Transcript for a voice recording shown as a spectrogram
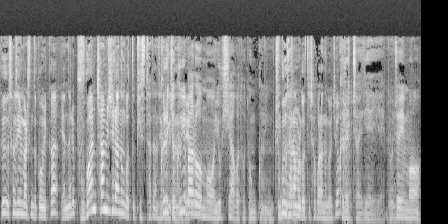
그 선생님 말씀 듣고 보니까 옛날에 부관참시라는 것도 비슷하다는 생각이 그렇죠. 드는데. 그게 바로 뭐 육시하고 동급인 음, 죽은 사람을 것도 처벌하는 거죠. 그렇죠. 예, 예. 도저히 뭐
